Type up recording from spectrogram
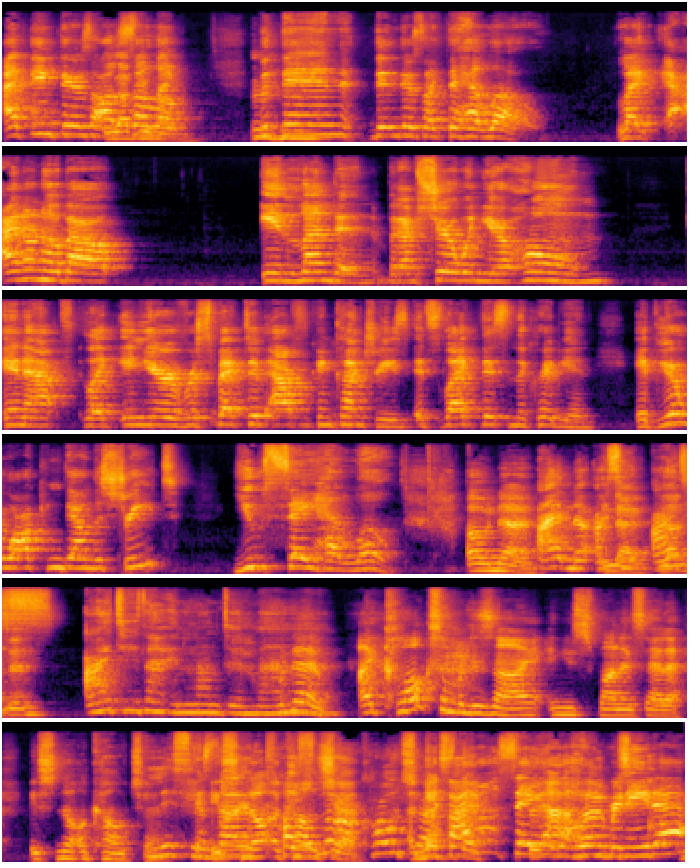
I think there's Love also you, like, Mom. but Mhm. then then there's like the hello. Like I don't know about in London, but I'm sure when you're home in Af- like in your respective African countries, it's like this in the Caribbean. If you're walking down the street, you say hello. Oh, no. I know. I, No, see, I London. Just, I do that in London, man. Well, no, I clock somebody's eye and you smile and say hello. It's not a culture. Listen, It's it's not not, a a culture. It's not a culture. culture. And If I don't say hello, home, Grenada, yeah. I'm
